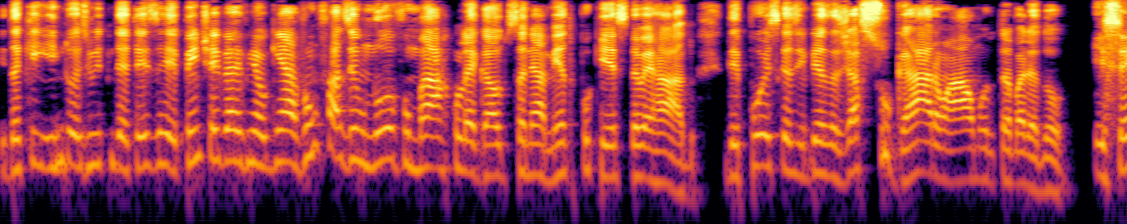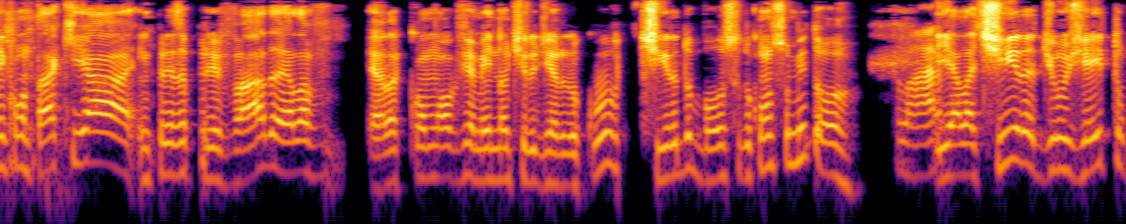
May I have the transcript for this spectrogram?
E daqui em 2033, de repente, aí vai vir alguém, ah, vamos fazer um novo marco legal do saneamento porque esse deu errado. Depois que as empresas já sugaram a alma do trabalhador. E sem contar que a empresa privada, ela, ela como obviamente não tira o dinheiro do cu, tira do bolso do consumidor. Claro. E ela tira de um jeito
